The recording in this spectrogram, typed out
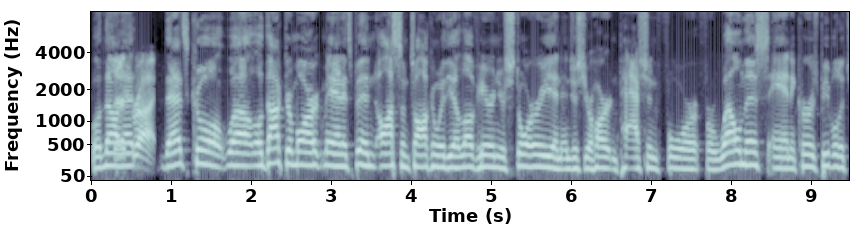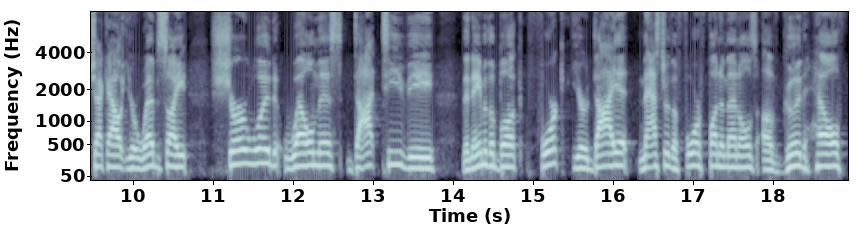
Well, no, that's that, right. That's cool. Well, well, Dr. Mark, man, it's been awesome talking with you. I love hearing your story and, and just your heart and passion for for wellness, and encourage people to check out your website, SherwoodWellness.tv. The name of the book: Fork Your Diet, Master the Four Fundamentals of Good Health.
